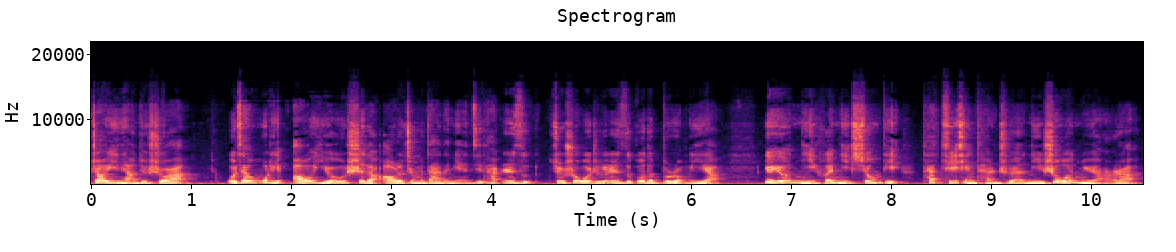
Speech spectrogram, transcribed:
赵姨娘，就说啊。我在屋里熬油似的熬了这么大的年纪，他日子就说我这个日子过得不容易啊。又有你和你兄弟。他提醒探春：“你是我女儿啊。”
